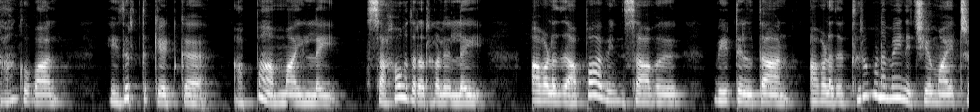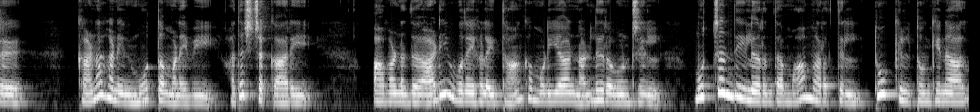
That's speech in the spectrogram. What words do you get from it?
தாங்குவாள்? எதிர்த்து கேட்க அப்பா அம்மா இல்லை சகோதரர்கள் இல்லை. அவளது அப்பாவின் சாவு வீட்டில்தான் அவளது திருமணமே நிச்சயமாயிற்று. கனகனின் மூத்த மனைவி அதிர்ஷ்டக்காரி. அவனது அடி உதைகளை தாங்க முடியா நள்ளிரவொன்றில் முச்சந்தியில் இருந்த மாமரத்தில் தூக்கில் தொங்கினாள்.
